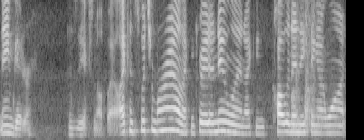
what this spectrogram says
namegetter as the XML file. I can switch them around. I can create a new one. I can call it anything I want.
